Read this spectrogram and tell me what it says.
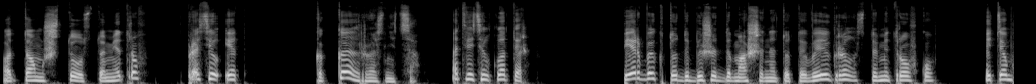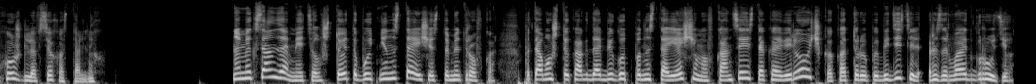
«А там что, сто метров?» — спросил Эд. «Какая разница?» — ответил Клотер. «Первый, кто добежит до машины, тот и выиграл стометровку. И тем хуже для всех остальных». Но Миксан заметил, что это будет не настоящая стометровка, потому что, когда бегут по-настоящему, в конце есть такая веревочка, которую победитель разрывает грудью.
